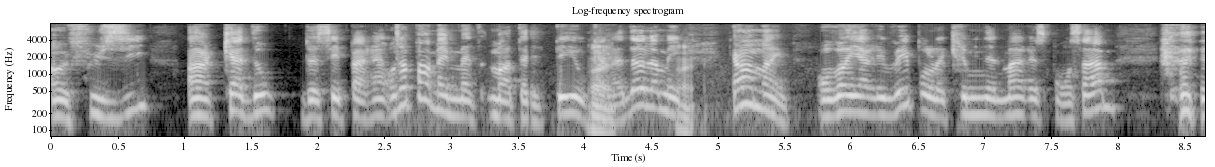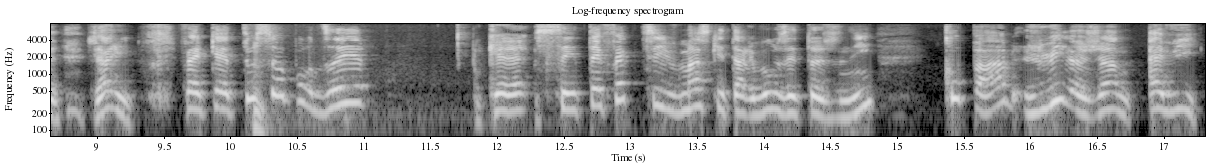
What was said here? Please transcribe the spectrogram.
un fusil en cadeau de ses parents. On n'a pas la même mentalité au Canada, là, mais quand même, on va y arriver pour le criminellement responsable. J'arrive. Fait que tout ça pour dire que c'est effectivement ce qui est arrivé aux États-Unis. Coupable, lui, le jeune, à vie.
